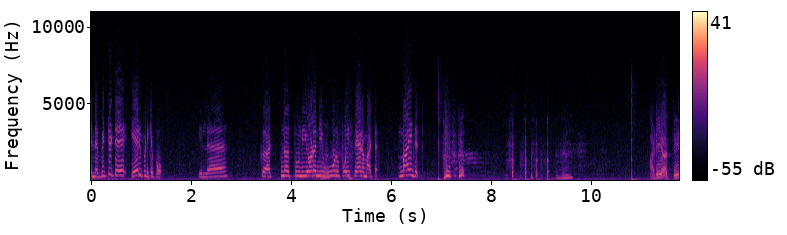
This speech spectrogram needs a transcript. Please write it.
என்னை விட்டுட்டு ஏறி பிடிக்க போ. இல்ல கட்டின துணியோட நீ ஊரு போய் சேர மாட்ட. மைண்ட் இட் அடியாத்தி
